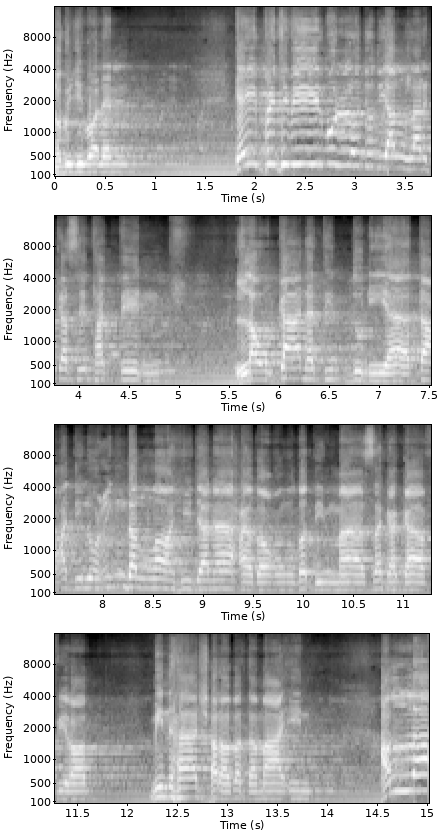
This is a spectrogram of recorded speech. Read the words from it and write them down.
নবীজি বলেন, এই পৃথিবীর মূল্য যদি আল্লাহর কাছে থাকতেন, লাউ কানাতিদ দুনিয়া তা'দিলু ইনদাল্লাহি জানাহা বাউদাতিন মা সাকা মিনহা শারাবাতা আল্লাহ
